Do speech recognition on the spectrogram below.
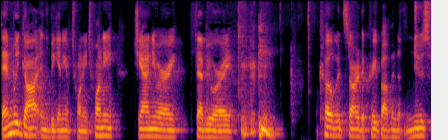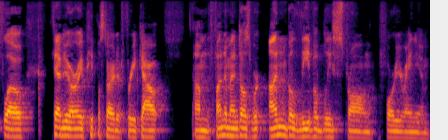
Then we got in the beginning of 2020, January, February. COVID started to creep up into the news flow. February, people started to freak out. Um, the fundamentals were unbelievably strong for uranium.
